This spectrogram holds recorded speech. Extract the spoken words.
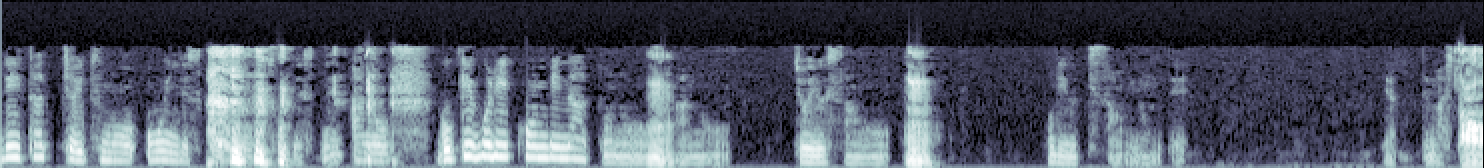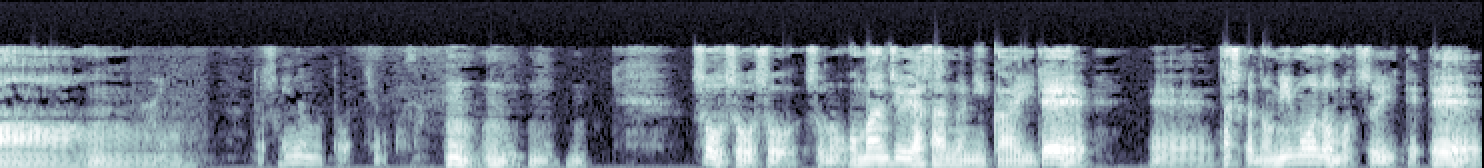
ディタッチはいつも多いんですけど、そうですね。あの、ゴキブリコンビナートの、うんあの、女優さんを、うん。堀内さんを呼んで、やってました。ああ、うん。はい榎本純子さうんうんうんうん。そうそうそう。そのおまんじゅう屋さんの2階で、えー確か飲み物もついてて、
